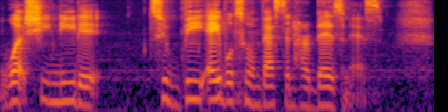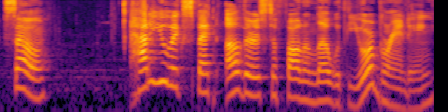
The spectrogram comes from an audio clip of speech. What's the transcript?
what she needed to be able to invest in her business. So, how do you expect others to fall in love with your branding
